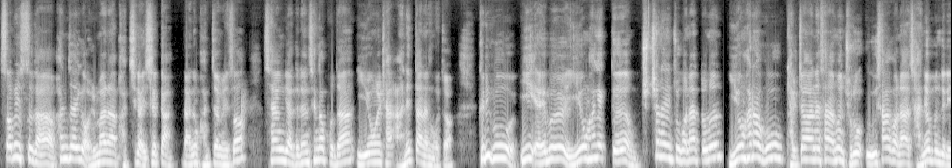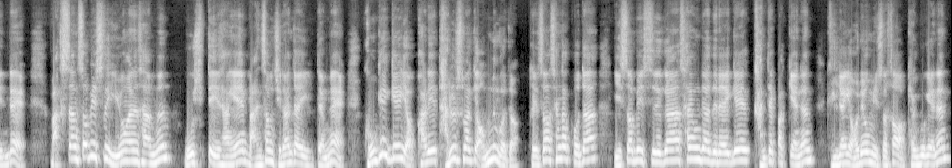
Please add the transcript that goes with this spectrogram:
서비스가 환자에게 얼마나 가치가 있을까라는 관점에서 사용자들은 생각보다 이용을 잘 안 했다는 거죠. 그리고 이 앱을 이용하게끔 추천해 주거나 또는 이용하라고 결정하는 사람은 주로 의사거나 자녀분들인데 막상 서비스를 이용하는 사람은 50대 이상의 만성 질환자이기 때문에 고객의 역할이 다를 수밖에 없는 거죠. 그래서 생각보다 이 서비스가 사용자들에게 간택받기에는 굉장히 어려움이 있어서 결국에는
